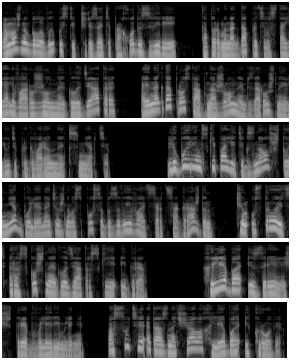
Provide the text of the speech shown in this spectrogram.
А можно было выпустить через эти проходы зверей, которым иногда противостояли вооруженные гладиаторы, а иногда просто обнаженные безоружные люди, приговоренные к смерти. Любой римский политик знал, что нет более надежного способа завоевать сердца граждан, чем устроить роскошные гладиаторские игры. Хлеба и зрелищ требовали римляне. По сути, это означало хлеба и крови.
